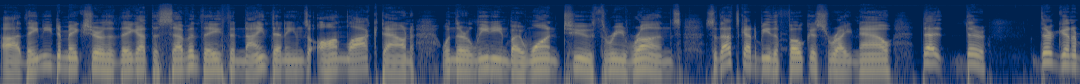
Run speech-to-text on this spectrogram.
Uh, they need to make sure that they got the seventh, eighth, and ninth innings on lockdown when they're leading by one, two, three runs. So that's got to be the focus right now. That they're they're gonna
